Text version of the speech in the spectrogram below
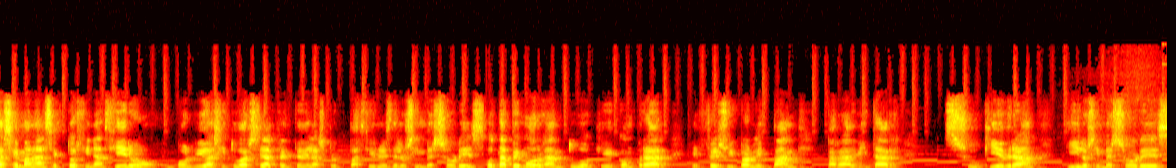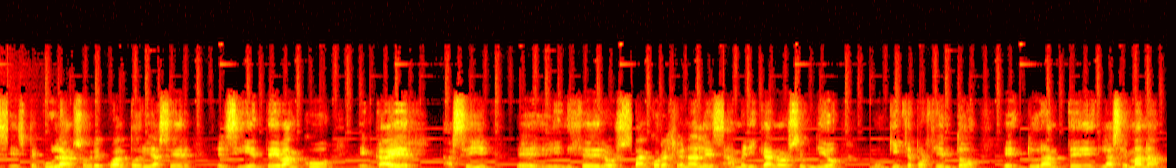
Esta semana el sector financiero volvió a situarse al frente de las preocupaciones de los inversores. JP Morgan tuvo que comprar First Republic Bank para evitar su quiebra y los inversores especulan sobre cuál podría ser el siguiente banco en caer. Así, eh, el índice de los bancos regionales americanos se hundió un 15% eh, durante la semana.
